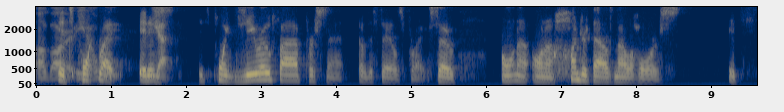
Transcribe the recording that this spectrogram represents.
of our. It's point, you know, right. It is. Yeah. It's 0.05 percent of the sales price. So on a on a hundred thousand dollar horse, it's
